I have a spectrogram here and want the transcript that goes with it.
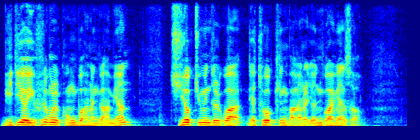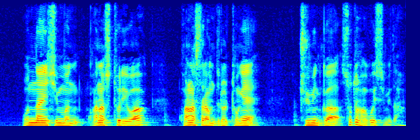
미디어의 흐름을 공부하는가 하면 지역 주민들과 네트워킹 방안을 연구하면서 온라인 신문 관악 스토리와 관악 사람들을 통해 주민과 소통하고 있습니다.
